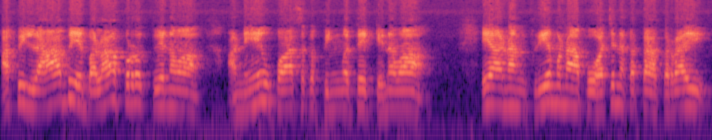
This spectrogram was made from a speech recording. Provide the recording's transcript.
අපි ලාභය බලාපොරොත්තු වෙනවා. අනේ උපාසක පින්වතෙක් එනවා. එයා නම් ප්‍රියමනාප වචන කතා කරයි.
